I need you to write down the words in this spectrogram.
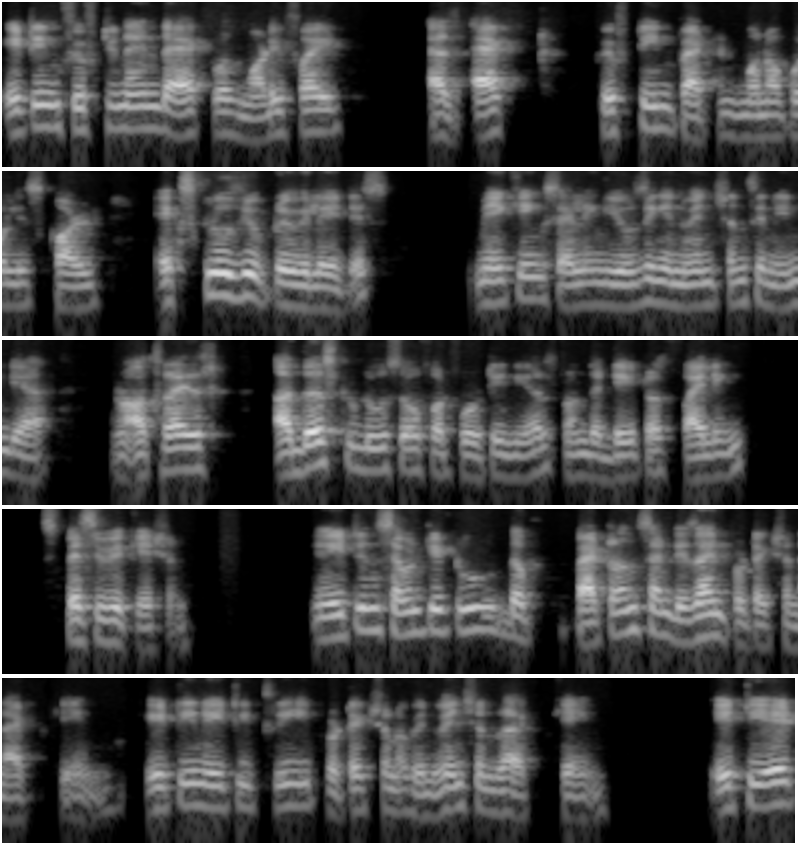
1859, the act was modified as Act 15 patent monopolies called exclusive privileges, making, selling, using inventions in India and authorized others to do so for 14 years from the date of filing specification. In 1872, the Patents and Design Protection Act came. 1883, Protection of Inventions Act came. 88,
